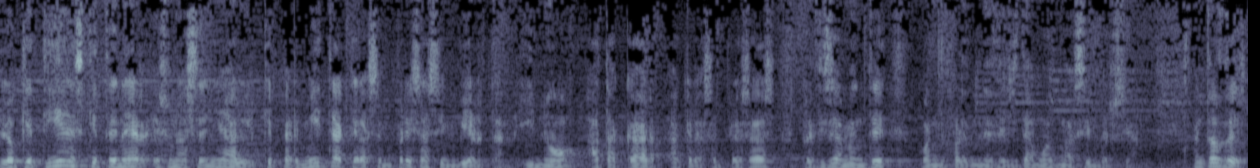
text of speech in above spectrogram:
lo que tienes que tener es una señal que permita que las empresas inviertan y no atacar a que las empresas, precisamente cuando necesitamos más inversión. Entonces,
